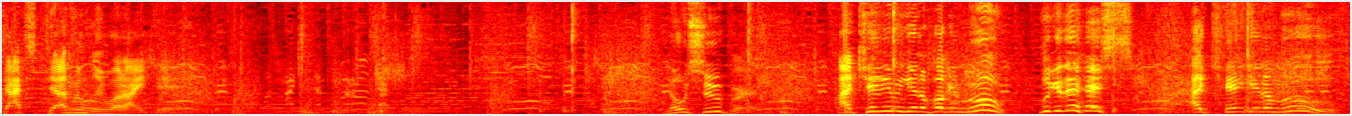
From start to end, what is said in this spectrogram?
That's definitely what I did. No super. I can't even get a fucking move. Look at this. I can't get a move.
